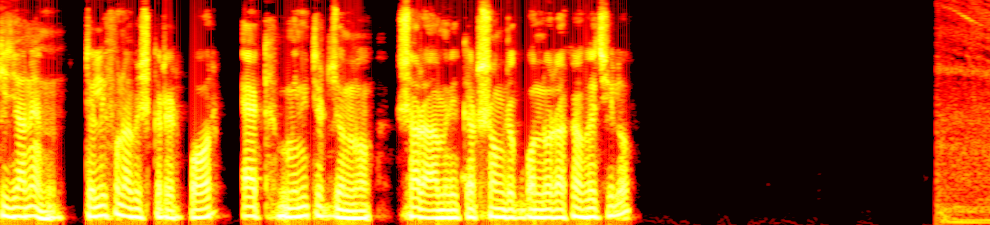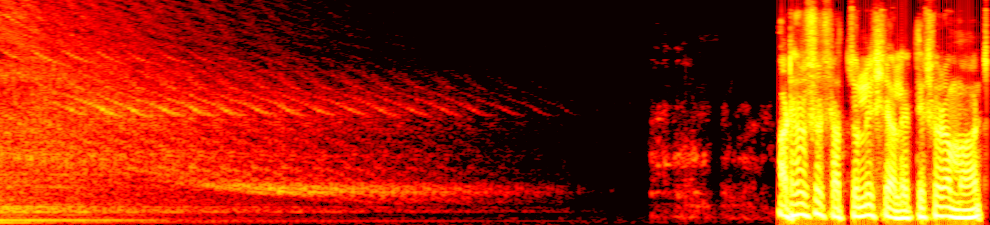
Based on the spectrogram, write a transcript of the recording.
কি জানেন, টেলিফোন আবিষ্কারের পর এক মিনিটের জন্য সারা আমেরিকার সংযোগ বন্ধ রাখা হয়েছিল? আঠারোশো সাতচল্লিশ সালের তেসরা মার্চ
